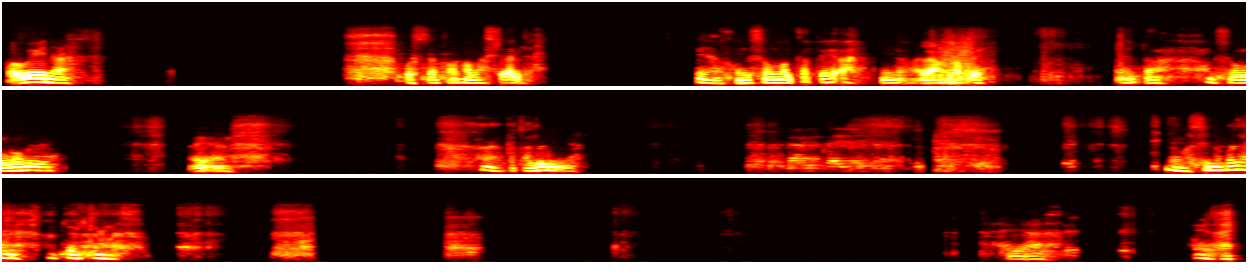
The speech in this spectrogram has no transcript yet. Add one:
Pauwi na. Ayan, kung gusto mo magkape, ah, hindi na wala akong kape. Ito, gusto mong bumili. Ayan. Ah, katalon niya. Oh, sino pala? Hotel Thomas. Ayan. Ayan.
